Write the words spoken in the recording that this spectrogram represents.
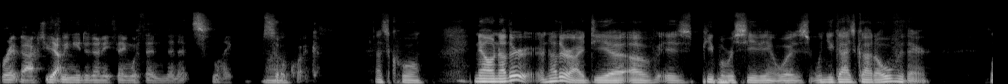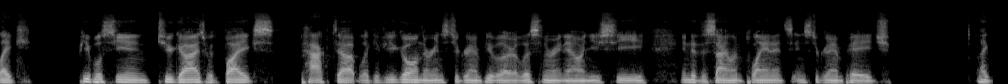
right back to you Yeah. if we needed anything within minutes like so quick That's cool. Now another another idea of is people receiving it was when you guys got over there, like people seeing two guys with bikes packed up. Like if you go on their Instagram, people that are listening right now, and you see into the Silent Planets Instagram page, like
